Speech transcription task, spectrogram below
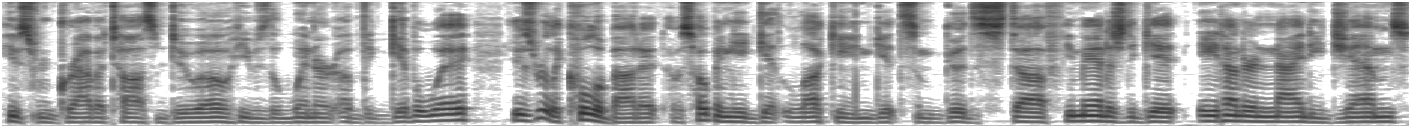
He was from Gravitas Duo. He was the winner of the giveaway. He was really cool about it. I was hoping he'd get lucky and get some good stuff. He managed to get 890 gems,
